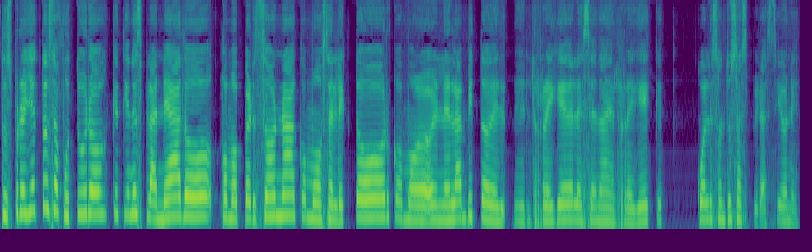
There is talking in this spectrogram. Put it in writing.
tus proyectos a futuro, ¿qué tienes planeado como persona, como selector, como en el ámbito del, reggae, de la escena del reggae? ¿qué- ¿Cuáles son tus aspiraciones?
